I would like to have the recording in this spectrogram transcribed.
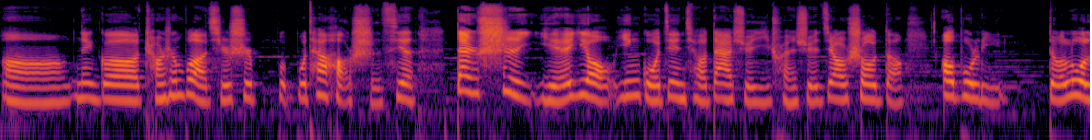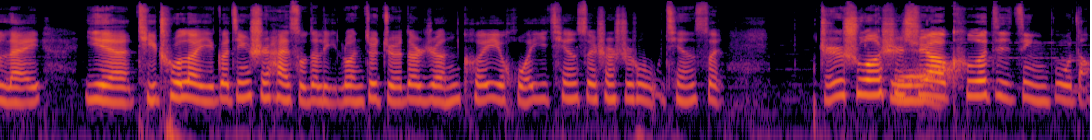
嗯，那个长生不老其实是不不太好实现。但是也有英国剑桥大学遗传学教授的奥布里德洛雷也提出了一个惊世骇俗的理论，就觉得人可以活一千岁，甚至是五千岁。只是说，是需要科技进步的。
